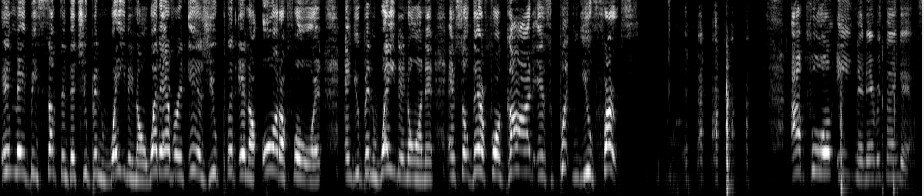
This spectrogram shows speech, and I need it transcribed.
It may be something that you've been waiting on. Whatever it is, you put in an order for it and you've been waiting on it. And so therefore, God is putting you first. I'm full eating and everything else.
